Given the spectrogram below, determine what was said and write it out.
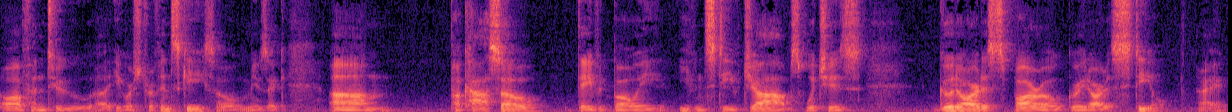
often to uh, Igor Stravinsky, so music, um, Picasso, David Bowie, even Steve Jobs, which is good artists borrow, great artists steal, right?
